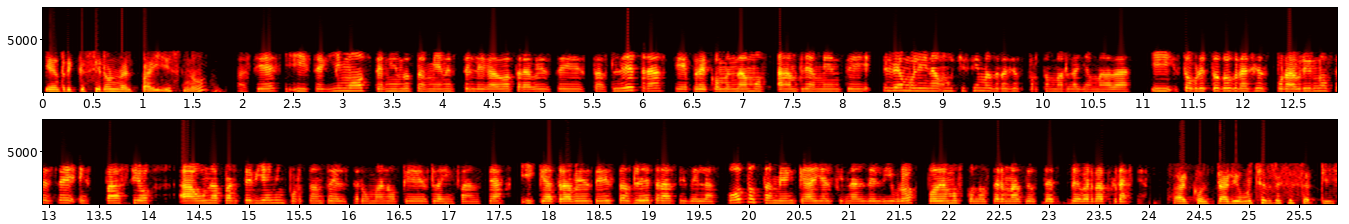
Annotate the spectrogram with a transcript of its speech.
y enriquecieron al país, ¿no? Así es, y seguimos teniendo también este legado a través de estas letras que recomendamos ampliamente. Silvia Molina, muchísimas gracias por tomar la llamada y sobre todo gracias por abrirnos ese espacio a una parte bien importante del ser humano que es la infancia y que a través de estas letras y de las fotos también que hay al final del libro podemos conocer más de usted. De verdad, gracias. Al contrario, muchas gracias a ti.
